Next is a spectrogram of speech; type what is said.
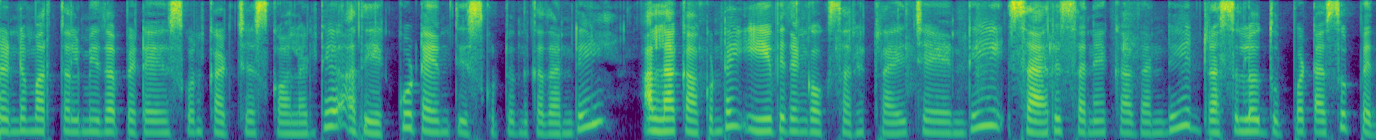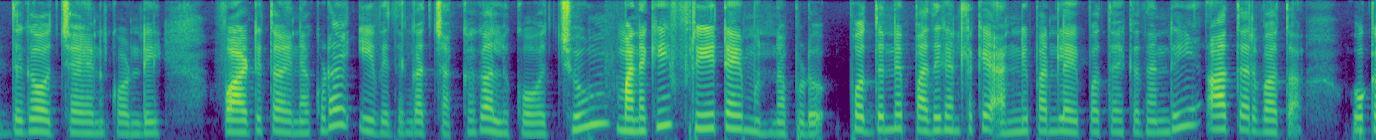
రెండు మర్తల మీద పెట్టేసుకొని కట్ చేసుకోవాలంటే అది ఎక్కువ టైం తీసుకుంటుంది కదండి. అలా కాకుండా ఈ విధంగా ఒకసారి ట్రై చేయండి. శారీస్ అనే కాదండి డ్రెస్సులో దుప్పటాసు పెద్దగా వచ్చాయనుకోండి వాటితో అయినా కూడా ఈ విధంగా చక్కగా అల్లుకోవచ్చు. మనకి ఫ్రీ టైం ఉన్నప్పుడు పొద్దున్నే పది గంటలకి అన్ని పనులు అయిపోతాయి కదండి. ఆ తర్వాత ఒక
